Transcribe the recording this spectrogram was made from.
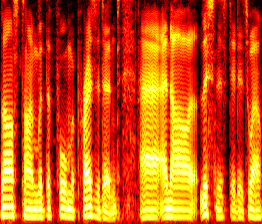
last time with the former president, uh, and our listeners did as well.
